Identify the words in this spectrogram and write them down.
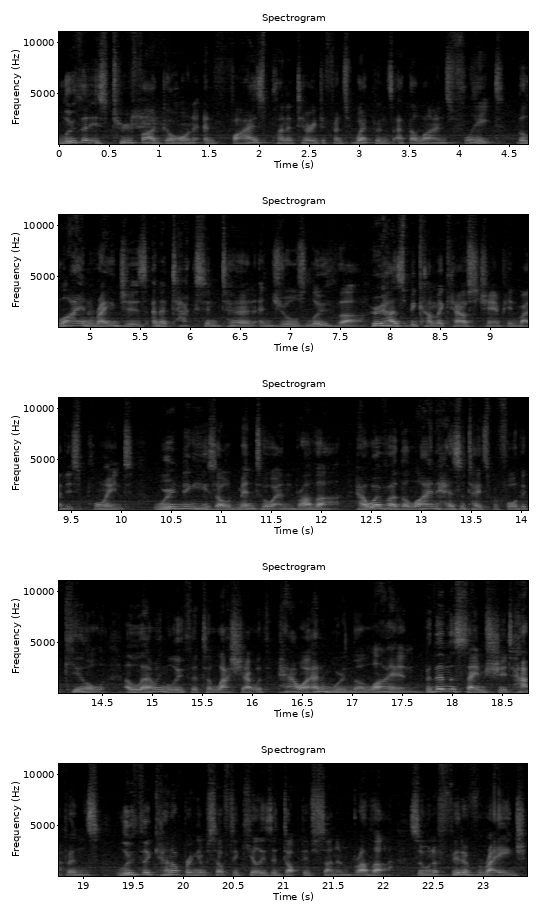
Luther is too far gone and fires planetary defense weapons at the Lion's fleet. The Lion rages and attacks in turn and duels Luther, who has become a Chaos champion by this point, wounding his old mentor and brother. However, the Lion hesitates before the kill, allowing Luther to lash out with power and wound the Lion. But then the same shit happens. Luther cannot bring himself to kill his adoptive son and brother, so in a fit of rage,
